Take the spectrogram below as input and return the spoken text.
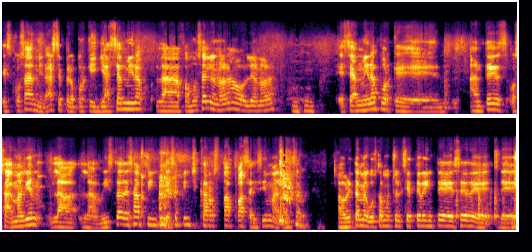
es cosa de admirarse, pero porque ya se admira la famosa Leonora o Leonora, eh, se admira porque antes, o sea, más bien la, la vista de, esa pin- de ese pinche carro está pasadísima de lanza, güey. Ahorita me gusta mucho el 720S de, de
